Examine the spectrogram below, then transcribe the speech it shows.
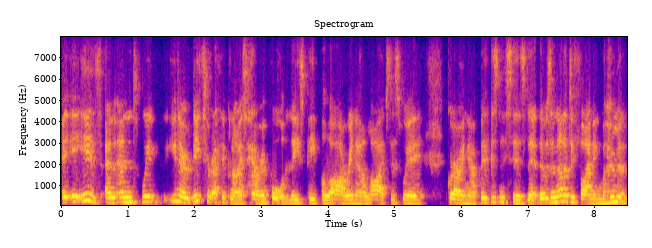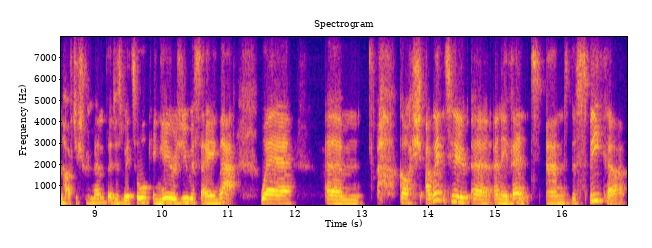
it is. And and we you know need to recognize how important these people are in our lives as we're growing our businesses. That there was another defining moment that i've just remembered as we're talking here as you were saying that where um gosh i went to uh, an event and the speaker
